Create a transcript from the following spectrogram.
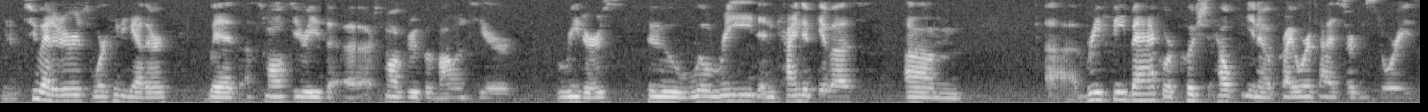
you know two editors working together with a small series, a, a small group of volunteer readers who will read and kind of give us um, uh, brief feedback or push help you know prioritize certain stories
